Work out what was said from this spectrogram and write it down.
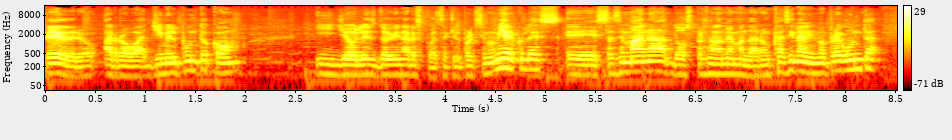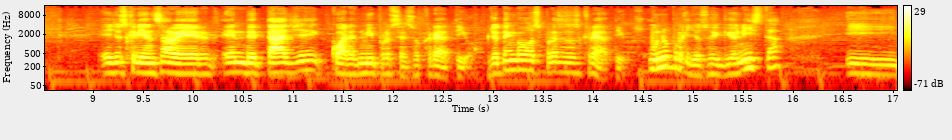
gmail.com y yo les doy una respuesta aquí el próximo miércoles. Eh, esta semana dos personas me mandaron casi la misma pregunta ellos querían saber en detalle cuál es mi proceso creativo. Yo tengo dos procesos creativos. Uno porque yo soy guionista y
